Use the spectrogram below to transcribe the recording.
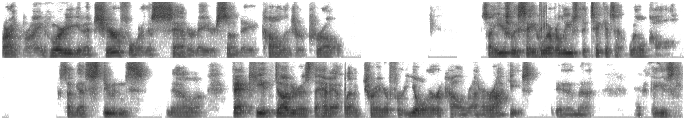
All right, Brian, who are you going to cheer for this Saturday or Sunday, college or pro? So I usually say, Whoever leaves the tickets at will call. Because I've got students now. In fact, Keith Dugger is the head athletic trainer for your Colorado Rockies. And uh, he's,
